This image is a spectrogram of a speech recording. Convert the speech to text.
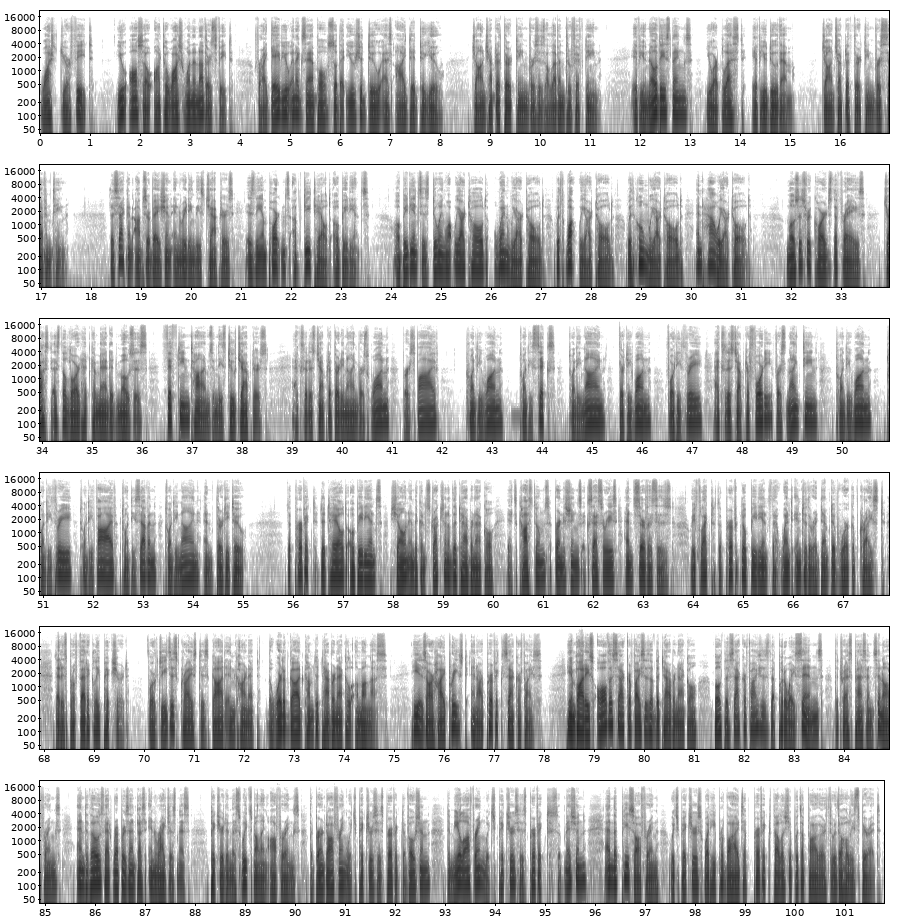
washed your feet, you also ought to wash one another's feet. For I gave you an example so that you should do as I did to you. John chapter 13, verses 11 through 15. If you know these things, you are blessed if you do them. John chapter 13, verse 17. The second observation in reading these chapters is the importance of detailed obedience. Obedience is doing what we are told, when we are told, with what we are told, with whom we are told, and how we are told. Moses records the phrase, just as the Lord had commanded Moses, 15 times in these two chapters. Exodus chapter 39, verse 1, verse 5, 21, 26, 29, 31, 43, Exodus chapter 40, verse 19, 21, 23, 25, 27, 29, and 32. The perfect, detailed obedience shown in the construction of the tabernacle, its costumes, furnishings, accessories, and services reflect the perfect obedience that went into the redemptive work of Christ that is prophetically pictured. For Jesus Christ is God incarnate, the Word of God come to tabernacle among us. He is our high priest and our perfect sacrifice. He embodies all the sacrifices of the tabernacle, both the sacrifices that put away sins, the trespass and sin offerings, and those that represent us in righteousness, pictured in the sweet smelling offerings, the burnt offering, which pictures his perfect devotion, the meal offering, which pictures his perfect submission, and the peace offering, which pictures what he provides of perfect fellowship with the Father through the Holy Spirit.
